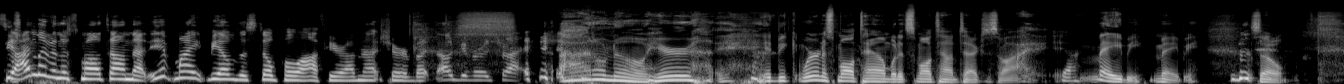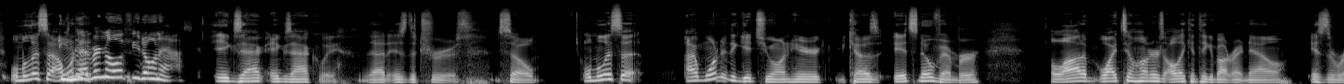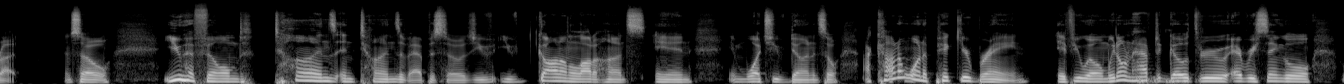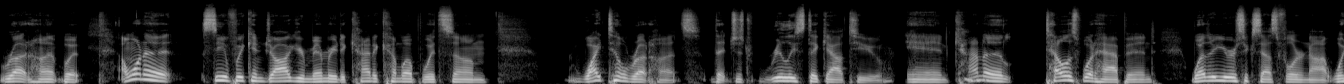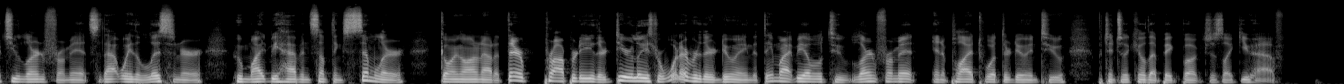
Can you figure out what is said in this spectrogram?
See, I live in a small town that it might be able to still pull off here. I'm not sure, but I'll give her a try. i don't know here it'd be we're in a small town but it's small town texas so i Yeah. maybe maybe so well melissa i you want never know if you don't ask. Exact exactly. That is the truth. So, well Melissa, I wanted to get you on here because it's November. A lot of whitetail hunters all they can think about right now is the rut. And so, you have filmed tons and tons of episodes. You've you've gone on a lot of hunts in in what you've done. And so, I kind of want to pick your brain, if you will, and we don't have to go through every single rut hunt, but I want to see if we can jog your memory to kind of come up with some whitetail rut hunts that just really stick out to you and kind of mm-hmm. tell us what happened, whether you were successful or not, what you learned from it. So that way, the listener who might be having something similar going on out at their property, their deer lease, or whatever they're doing, that they might be able to learn from it and apply it to what they're doing to potentially kill that big buck, just like you have.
